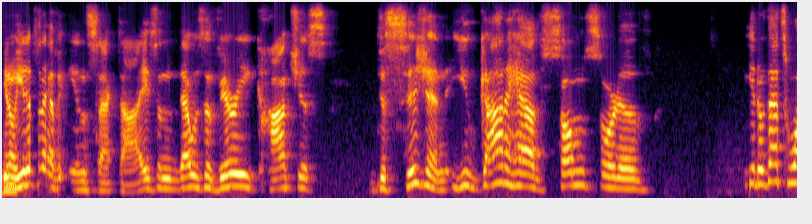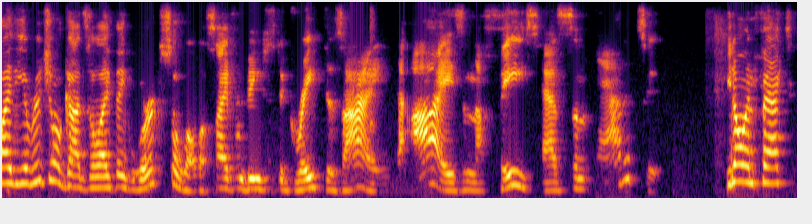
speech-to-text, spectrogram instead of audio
You know, he doesn't have insect eyes, and that was a very conscious decision. You've got to have some sort of, you know, that's why the original Godzilla I think works so well. Aside from being just a great design, the eyes and the face has some attitude. You know, in fact,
